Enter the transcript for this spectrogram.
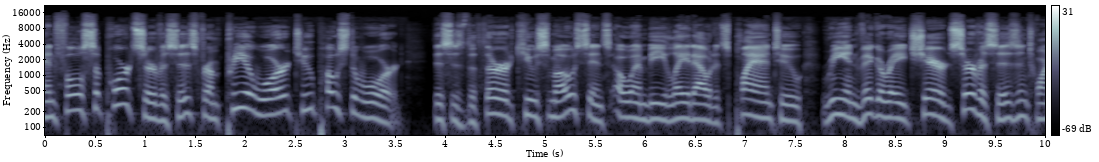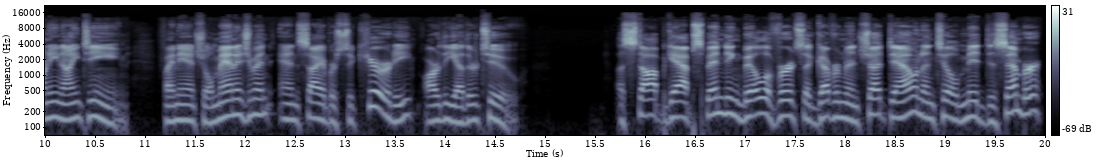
and full support services from pre award to post award. This is the third QSMO since OMB laid out its plan to reinvigorate shared services in 2019. Financial management and cybersecurity are the other two. A stopgap spending bill averts a government shutdown until mid December.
